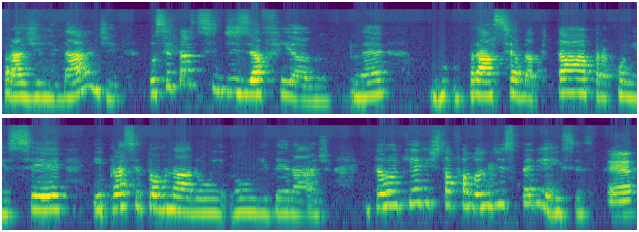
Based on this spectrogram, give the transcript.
para agilidade, você está se desafiando, né? Para se adaptar, para conhecer e para se tornar um, um. Então, aqui a gente está falando de experiências. É,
